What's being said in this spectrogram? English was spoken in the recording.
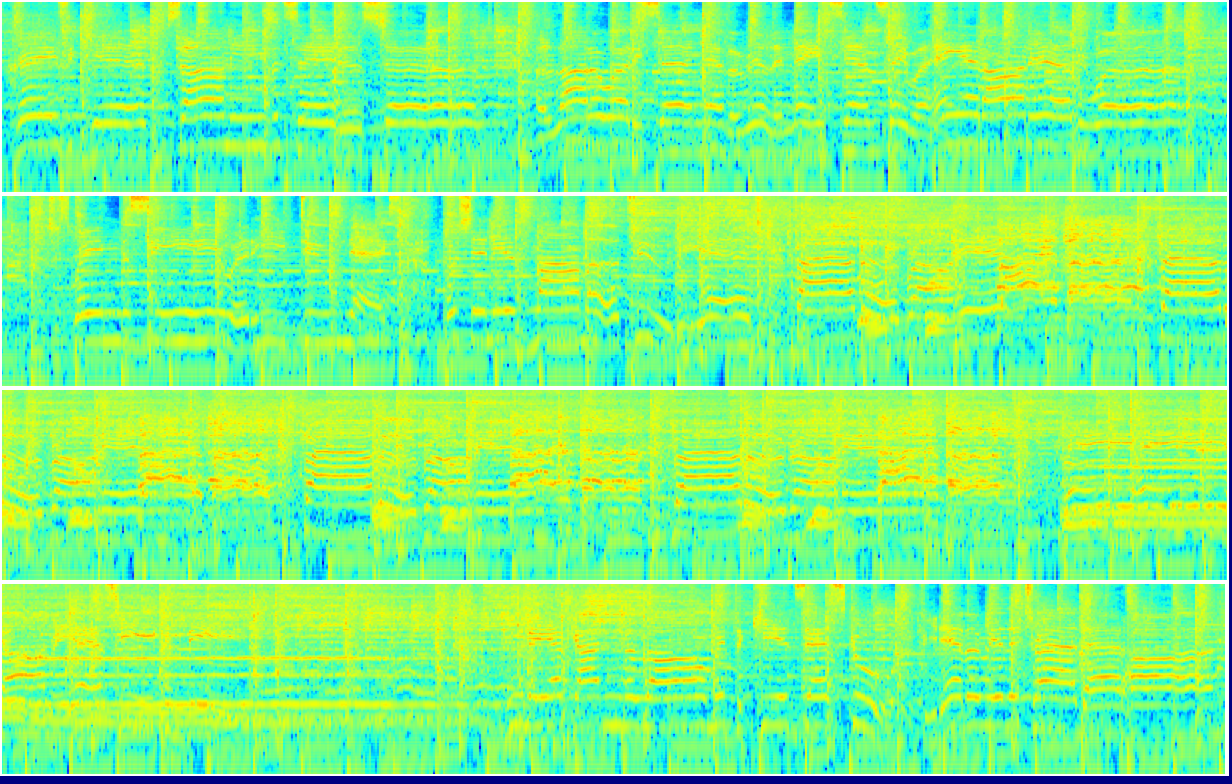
crazy kid. Some even say disturbed. A lot of what he said never really made sense. They were hanging on every word, just waiting to see what he'd do next. Pushing his he'd really tried that hard.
